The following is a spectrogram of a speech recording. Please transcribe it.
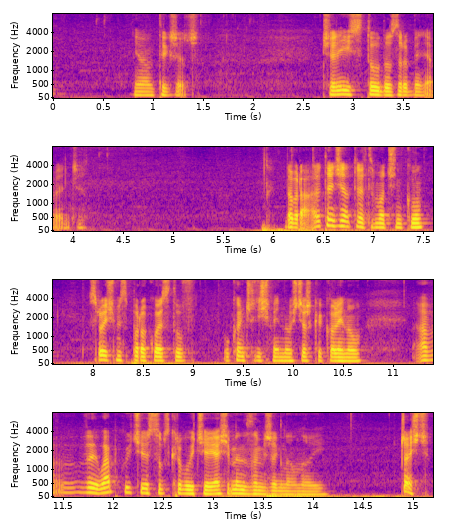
Nie mam tych rzeczy. Czyli stół do zrobienia będzie. Dobra, ale to będzie na tyle w tym odcinku. Zrobiliśmy sporo questów, ukończyliśmy jedną ścieżkę kolejną. A wy łapkujcie, subskrybujcie, ja się będę z nami żegnał, no i cześć!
